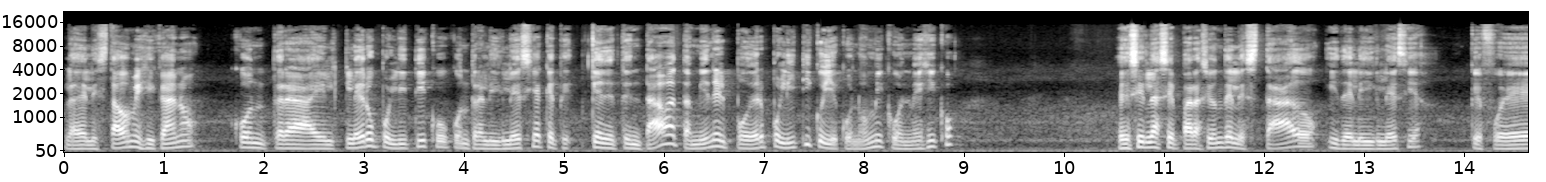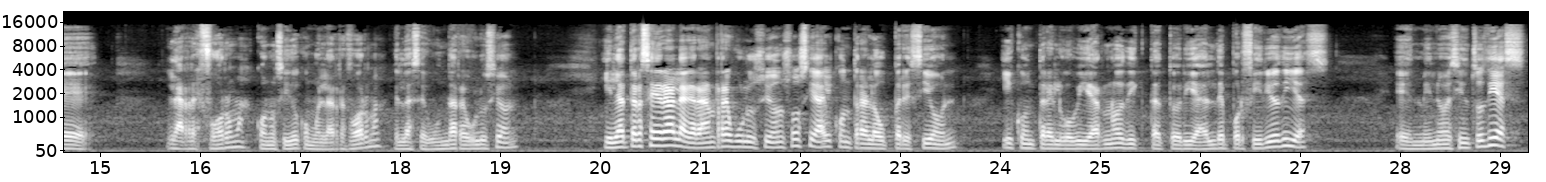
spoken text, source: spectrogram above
la del Estado mexicano, contra el clero político, contra la iglesia que, que detentaba también el poder político y económico en México. Es decir, la separación del Estado y de la iglesia, que fue la reforma, conocido como la reforma, es la segunda revolución. Y la tercera, la gran revolución social contra la opresión y contra el gobierno dictatorial de Porfirio Díaz, en 1910,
